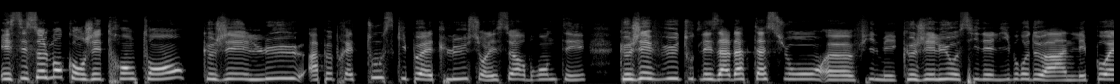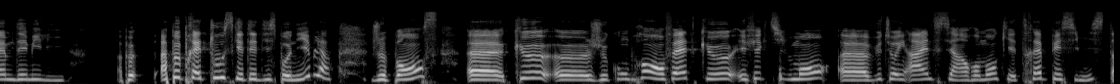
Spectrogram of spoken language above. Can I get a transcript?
Et c'est seulement quand j'ai 30 ans que j'ai lu à peu près tout ce qui peut être lu sur les sœurs Brontë, que j'ai vu toutes les adaptations euh, filmées, que j'ai lu aussi les livres de Anne, les poèmes d'Émilie, à peu, à peu près tout ce qui était disponible, je pense, euh, que euh, je comprends en fait que effectivement, Wuthering Heights, c'est un roman qui est très pessimiste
